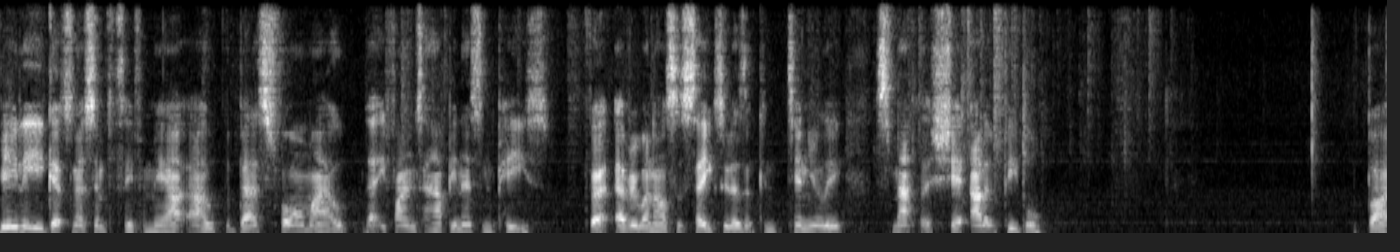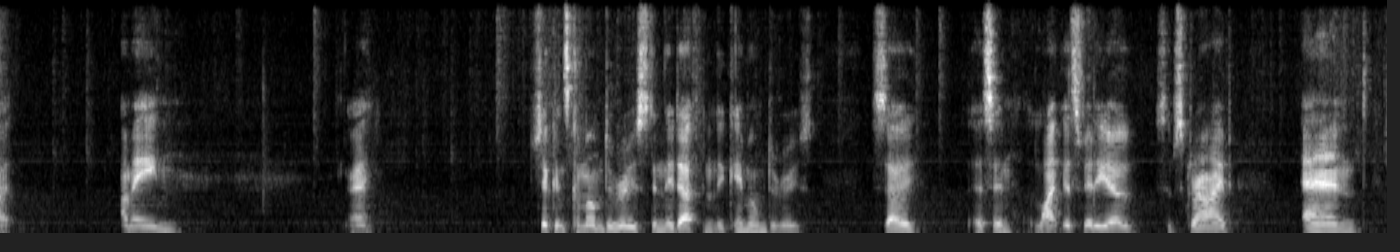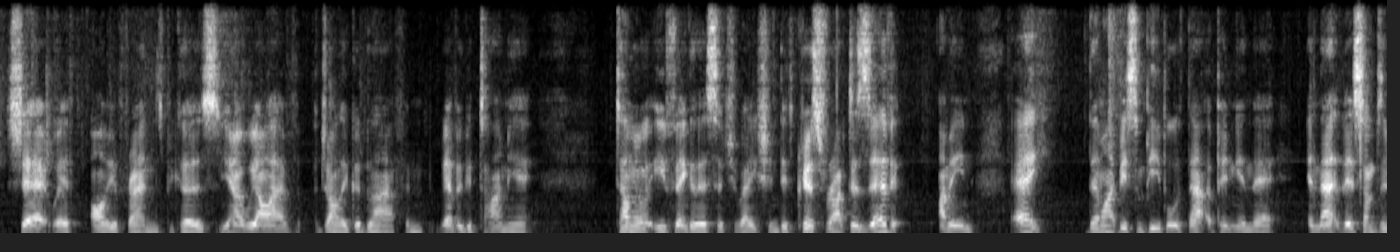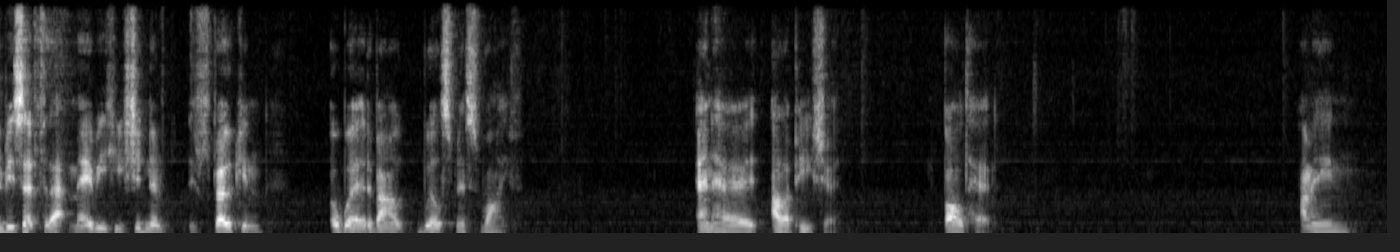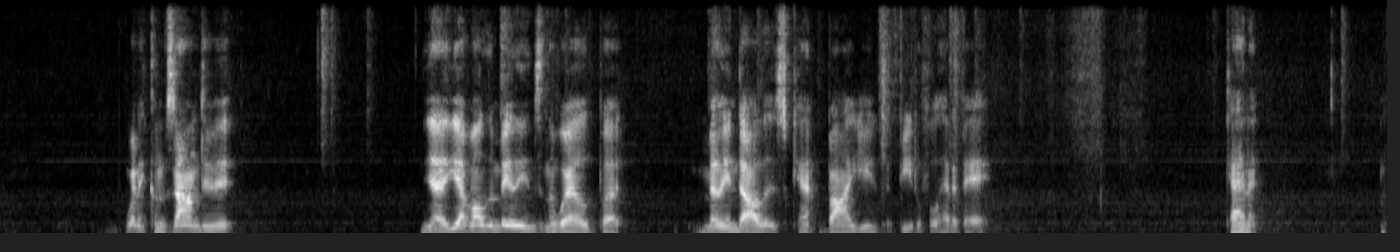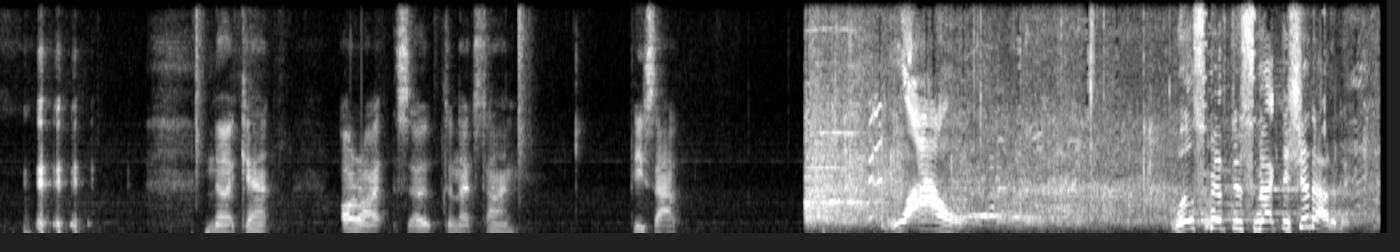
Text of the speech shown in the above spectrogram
really gets no sympathy from me. I, I hope the best for him. I hope that he finds happiness and peace for everyone else's sake, so he doesn't continually smack the shit out of people. But, I mean, eh, chickens come home to roost, and they definitely came home to roost. So, listen, like this video, subscribe, and share it with all your friends because, you know, we all have a jolly good laugh and we have a good time here. Tell me what you think of this situation. Did Chris Rock deserve it? I mean, hey, there might be some people with that opinion there, and that there's something to be said for that. Maybe he shouldn't have spoken a word about Will Smith's wife and her alopecia, bald head. I mean, when it comes down to it, yeah, you have all the millions in the world, but million dollars can't buy you a beautiful head of hair. Can it? no, it can't. Alright, so till next time. Peace out. Wow. Will Smith just smacked the shit out of me.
